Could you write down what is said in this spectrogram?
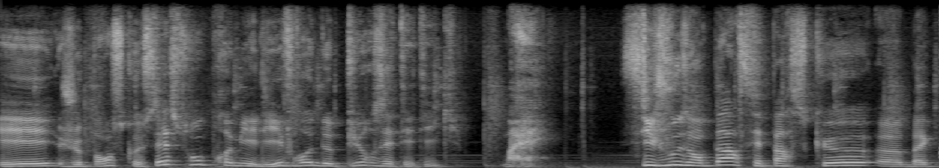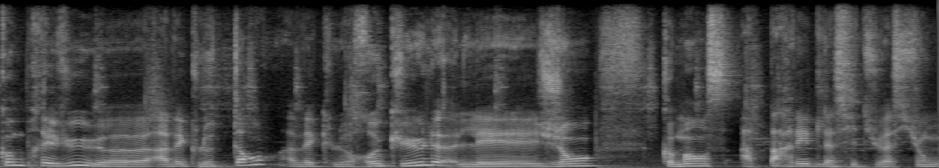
Et je pense que c'est son premier livre de pure zététique. Ouais. Si je vous en parle, c'est parce que, euh, bah, comme prévu, avec le temps, avec le recul, les gens commencent à parler de la situation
